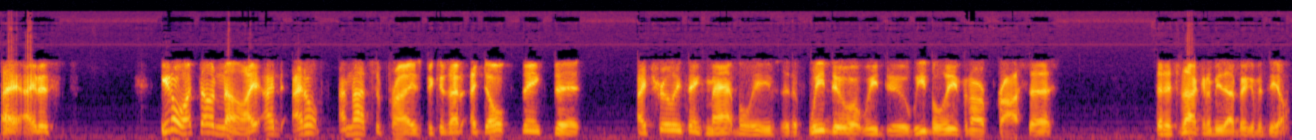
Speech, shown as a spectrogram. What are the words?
I, I just, you know what though? No, I, I, I don't. I'm not surprised because I, I don't think that. I truly think Matt believes that if we do what we do, we believe in our process, that it's not going to be that big of a deal.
